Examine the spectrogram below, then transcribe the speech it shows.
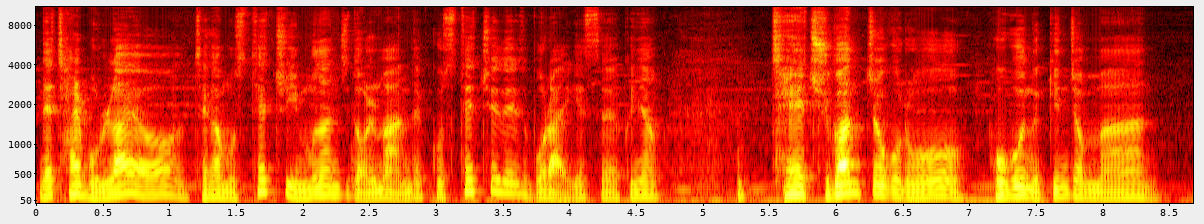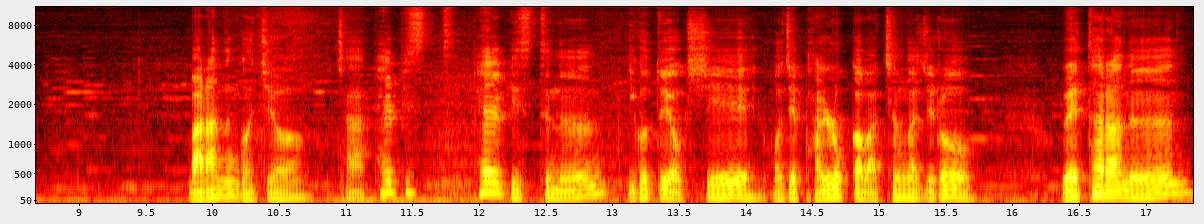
근데 잘 몰라요. 제가 뭐 스태츄 입문한 지도 얼마 안 됐고 스태츄에 대해서 뭘 알겠어요. 그냥 제 주관적으로 보고 느낀 점만 말하는 거죠. 자, 펠비스트, 펠비스트는 이것도 역시 어제 발록과 마찬가지로 웨타라는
